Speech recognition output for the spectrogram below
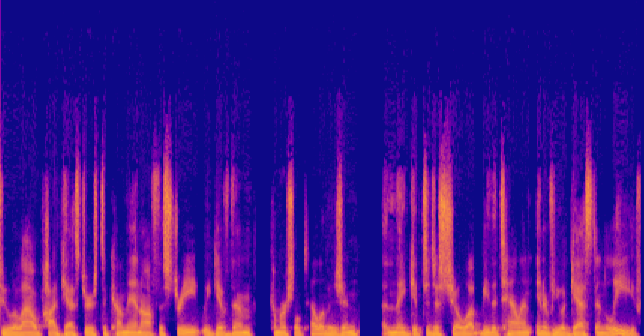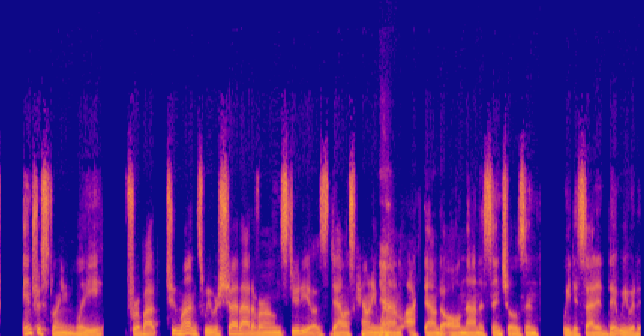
to allow podcasters to come in off the street. We give them commercial television and they get to just show up, be the talent, interview a guest, and leave. Interestingly, for about two months, we were shut out of our own studios. Dallas County went yeah. on lockdown to all non essentials, and we decided that we would,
